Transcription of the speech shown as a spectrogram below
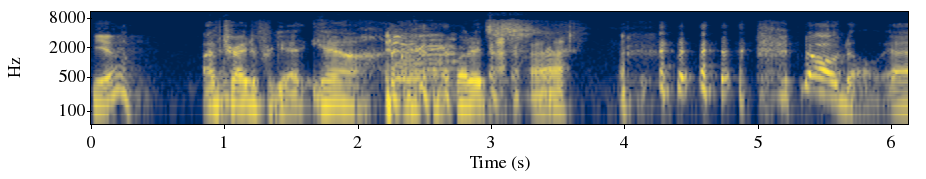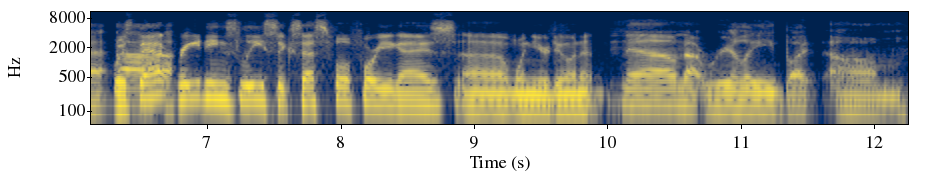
Yeah. I've tried to forget, yeah, uh, but it's no, no. Uh, Was that uh, ratingsly successful for you guys uh, when you're doing it? no, not really, but um,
